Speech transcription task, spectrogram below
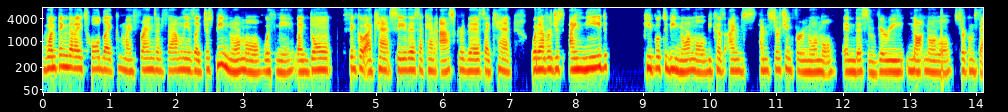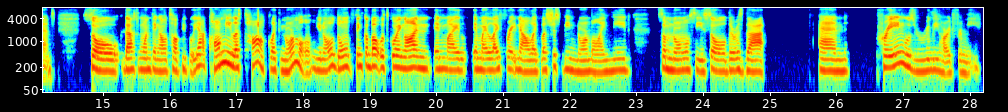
one thing that I told like my friends and family is like just be normal with me. Like don't think of I can't say this, I can't ask her this, I can't whatever. Just I need people to be normal because i'm i'm searching for normal in this very not normal circumstance so that's one thing i'll tell people yeah call me let's talk like normal you know don't think about what's going on in my in my life right now like let's just be normal i need some normalcy so there was that and praying was really hard for me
